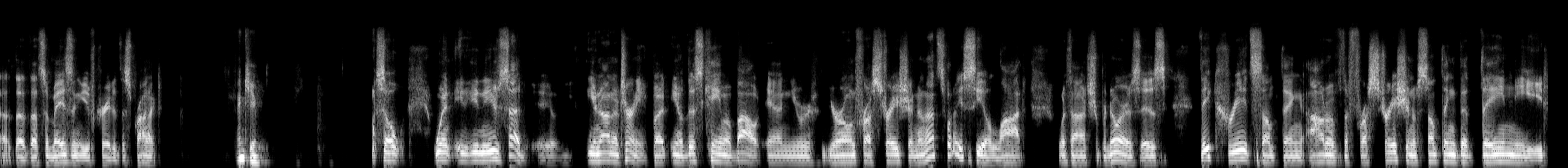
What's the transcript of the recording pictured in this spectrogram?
uh, that, that's amazing you've created this product. Thank you. So when you said you're not an attorney, but you know this came about and your your own frustration, and that's what I see a lot with entrepreneurs is they create something out of the frustration of something that they need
